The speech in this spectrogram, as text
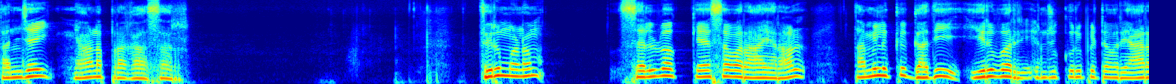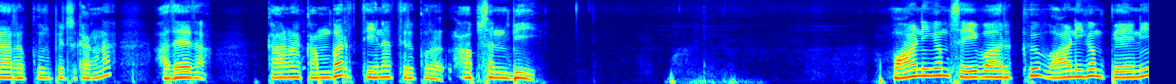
தஞ்சை ஞானப்பிரகாசர். திருமணம் செல்வ கேசவராயரால் தமிழுக்கு கதி இருவர் என்று குறிப்பிட்டவர் யார் யாரை குறிப்பிட்டிருக்காங்கன்னா அதே தான் காணா கம்பர் தீன திருக்குறள் ஆப்ஷன் பி. வாணிகம் செய்வார்க்கு வாணிகம் பேணி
